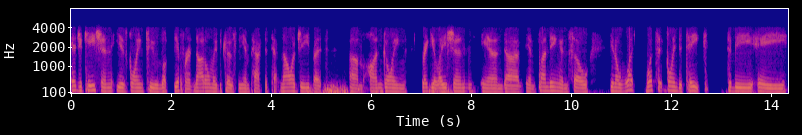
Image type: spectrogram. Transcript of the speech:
education is going to look different, not only because the impact of technology, but um, ongoing regulation and uh, and funding. And so, you know what what's it going to take to be a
